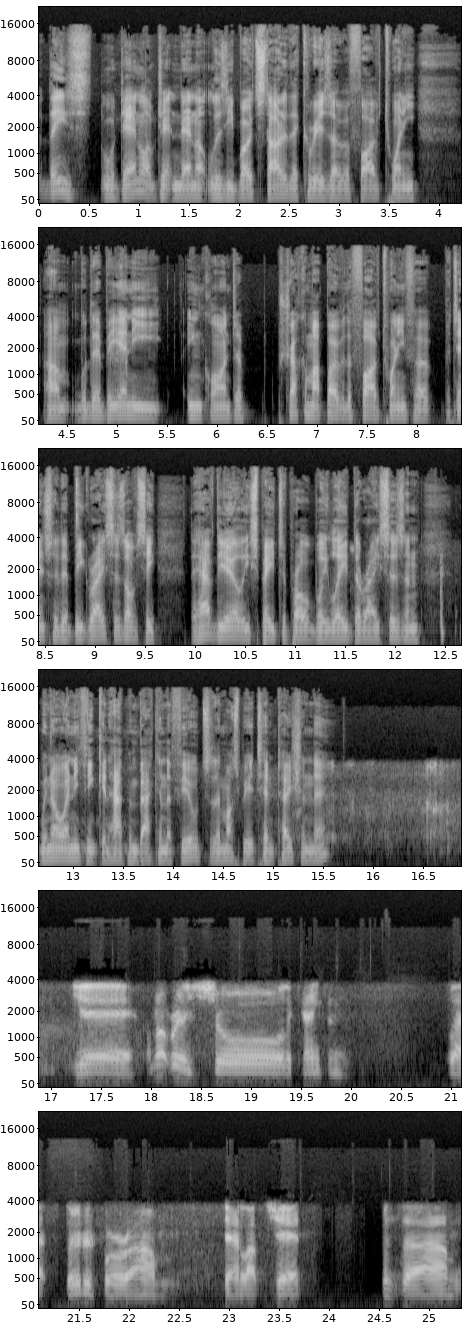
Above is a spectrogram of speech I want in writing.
these, well, Dandalup Jet and Dandalup Lizzie both started their careers over 520. Um, would there be any incline to chuck them up over the 520 for potentially the big races? Obviously, they have the early speed to probably lead the races, and we know anything can happen back in the field, so there must be a temptation there. Yeah, I'm not really sure the Cannington that suited for um, Dandalup Jet because um,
